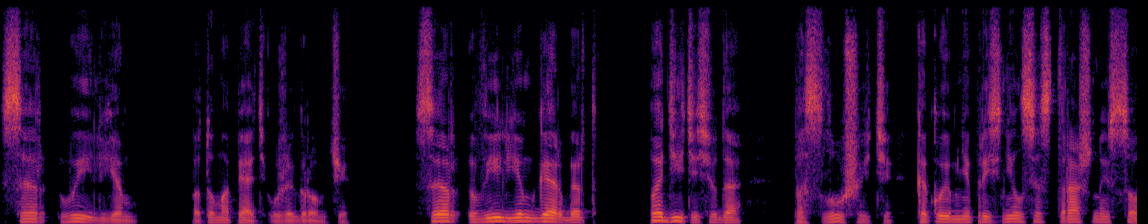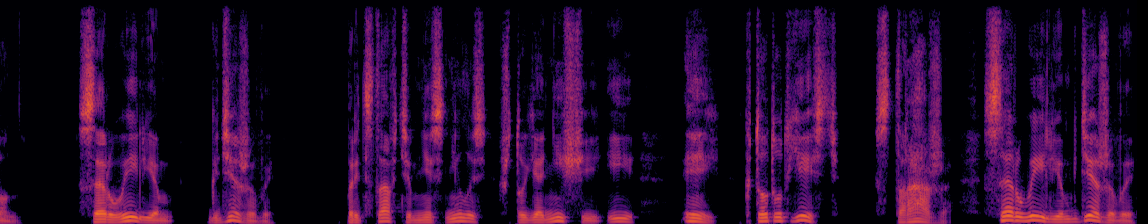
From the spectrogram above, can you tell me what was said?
«Сэр Уильям!» Потом опять уже громче. «Сэр Уильям Герберт, подите сюда. Послушайте, какой мне приснился страшный сон. Сэр Уильям, где же вы? Представьте, мне снилось, что я нищий и... Эй, кто тут есть? Стража! Сэр Уильям, где же вы?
